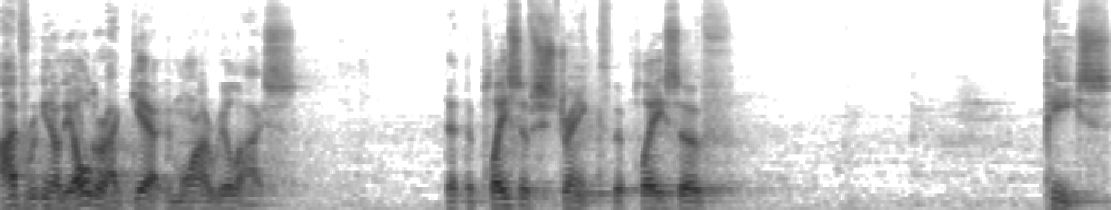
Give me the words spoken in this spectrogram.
I've, you know, the older I get, the more I realize that the place of strength, the place of peace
